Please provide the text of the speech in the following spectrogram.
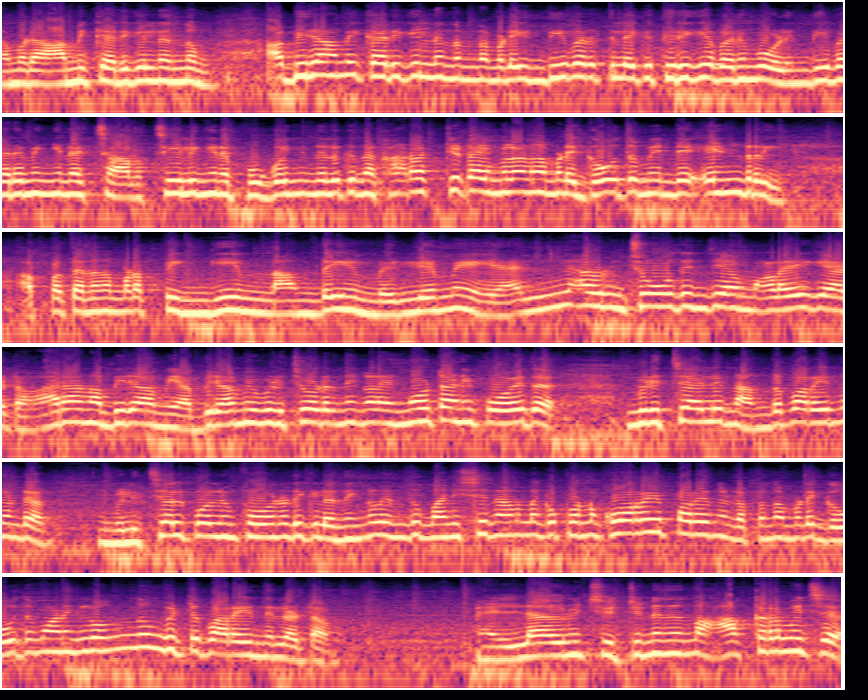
നമ്മുടെ ആമിക്കരികിൽ നിന്നും അഭിരാമിക്കരികിൽ നിന്നും നമ്മുടെ ഇന്ത്യവരത്തിലേക്ക് തിരികെ വരുമ്പോൾ ഇന്ത്യവരം ഇങ്ങനെ ചർച്ചയിൽ ഇങ്ങനെ പുകഞ്ഞു നിൽക്കുന്ന കറക്റ്റ് ടൈമിലാണ് നമ്മുടെ ഗൗതമിന്റെ എൻട്രി അപ്പൊ തന്നെ നമ്മുടെ പിങ്കിയും നന്ദയും വല്യമ്മയും എല്ലാവരും ചോദ്യം ചെയ്യാൻ വളയുകയാട്ടോ ആരാണ് അഭിരാമി? അഭിരാമി വിളിച്ചോടെ നിങ്ങൾ എങ്ങോട്ടാണ് ഈ പോയത്? വിളിച്ചാൽ നന്ദ പറയുന്നുണ്ട്. വിളിച്ചാൽ പോലും ഫോൺ എടുക്കില്ല നിങ്ങൾ എന്ത് മനുഷ്യനാണെന്നൊക്കെ പറഞ്ഞാൽ കുറേ പറയുന്നുണ്ട്. അപ്പം നമ്മുടെ ഗൗതമാണെങ്കിൽ ഒന്നും വിട്ട് പറയുന്നില്ല കേട്ടോ. എല്ലാവരും ചുറ്റിനു നിന്ന് ആക്രമിച്ച്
